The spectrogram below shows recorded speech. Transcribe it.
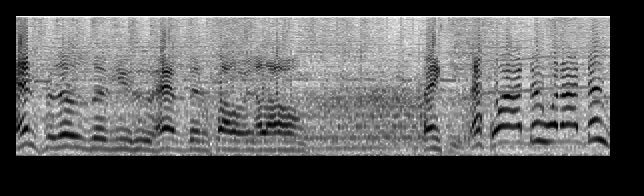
And for those of you who have been following along, thank you. That's why I do what I do.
